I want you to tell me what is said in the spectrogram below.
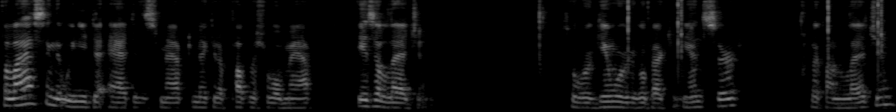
The last thing that we need to add to this map to make it a publishable map is a legend. So we're, again, we're going to go back to Insert, click on Legend,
